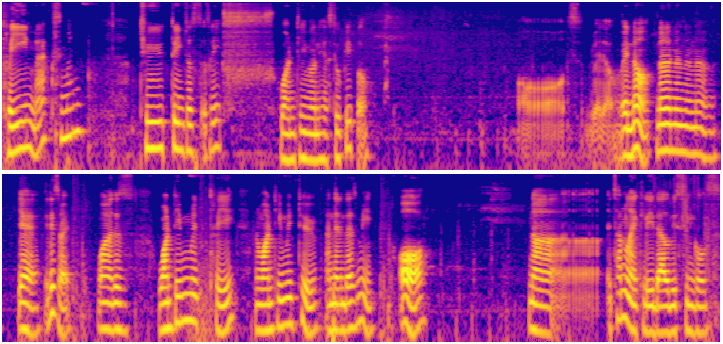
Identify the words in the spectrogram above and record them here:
three maximum? Two teams of three? One team only has two people. Oh wait no. No no no no no. Yeah it is right. One there's one team with three and one team with two and then there's me or nah it's unlikely there'll be singles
